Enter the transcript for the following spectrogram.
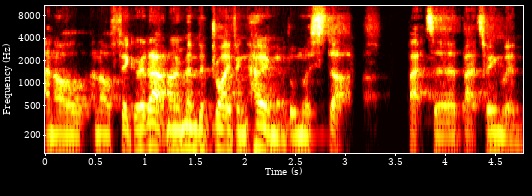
and I'll, and I'll figure it out. And I remember driving home with all my stuff back to, back to England.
